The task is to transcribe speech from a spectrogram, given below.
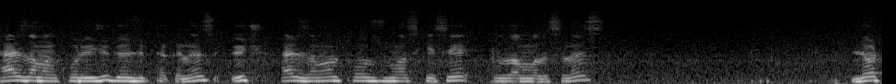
Her zaman koruyucu gözlük takınız. 3. Her zaman toz maskesi kullanmalısınız. 4.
